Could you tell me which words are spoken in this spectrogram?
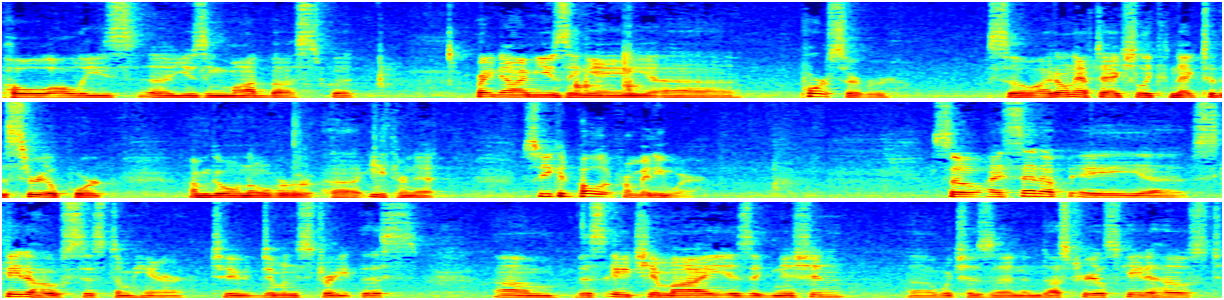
pull all these uh, using Modbus. But right now I'm using a uh, port server, so I don't have to actually connect to the serial port. I'm going over uh, Ethernet. So you could pull it from anywhere. So I set up a uh, SCADA host system here to demonstrate this. Um, this HMI is Ignition uh, which is an industrial SCADA host,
